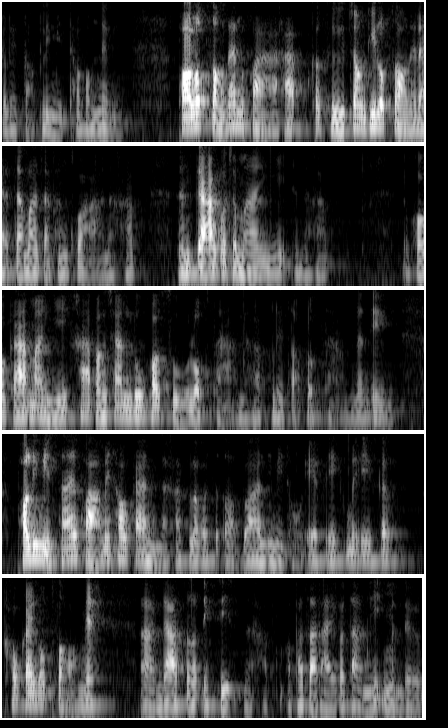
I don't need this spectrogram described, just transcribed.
ก็เลยตอบลิมิตเท่ากับ 1 พอลบ2ด้านขวาครับก็คือจ้องที่ลบ2นี่แหละแต่มาจากทางขวานะครับนั้นกราฟก็จะมาอย่างนี้นะครับพอกราฟมาอย่างนี้ค่าฟังก์ชันลูกเข้าสู่ลบ3นะครับก็เลยตอบลบ3นั่นเอง พอลิมิตซ้ายขวาไม่เท่ากันนะครับเราก็จะตอบว่าลิมิตของ f(x) เมื่อ x เข้าใกล้ลบ2เนี่ย does not exist นะครับภาษาไทยก็ตามนี้เหมือนเดิม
